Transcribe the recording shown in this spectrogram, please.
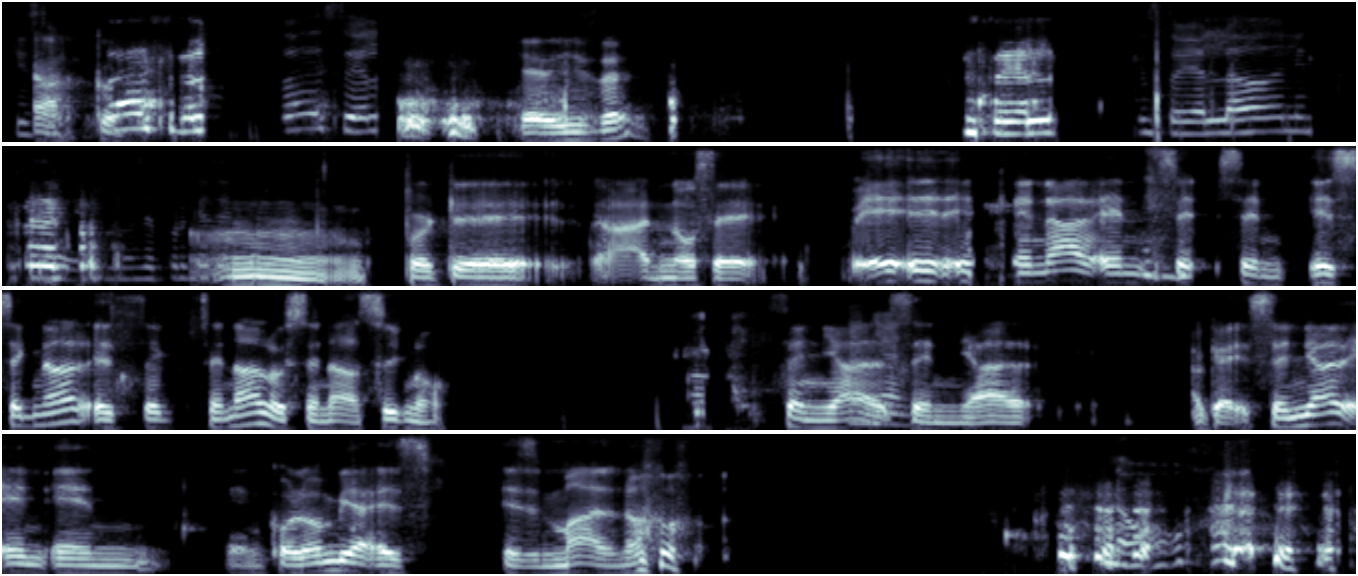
aquí ah estoy. Ah, solo Puede ser ¿qué dice? Estoy al Estoy al lado del internet, no sé por qué se Mm, porque, ah, no sé. Eh, eh, Senal, en, se- sen- ¿es señal? ¿Es se- senal o senal? Signo. Señal, Señal. Ok, señal en, en, en Colombia es, es mal, ¿no? No,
